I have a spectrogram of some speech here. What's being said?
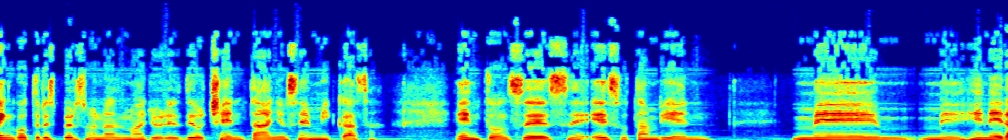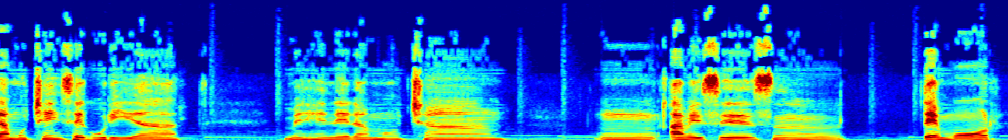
tengo tres personas mayores de 80 años en mi casa. Entonces, eso también me, genera mucha inseguridad, me genera mucha, mm, a veces, eh, temor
